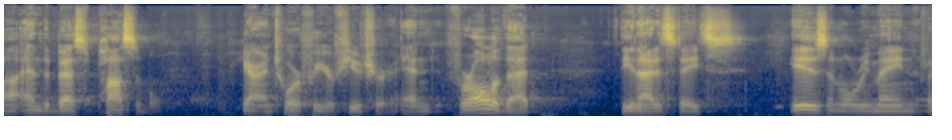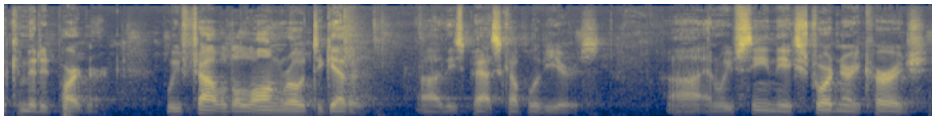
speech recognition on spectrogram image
uh, and the best possible guarantor for your future. And for all of that, the United States is and will remain a committed partner. We've traveled a long road together uh, these past couple of years, uh, and we've seen the extraordinary courage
